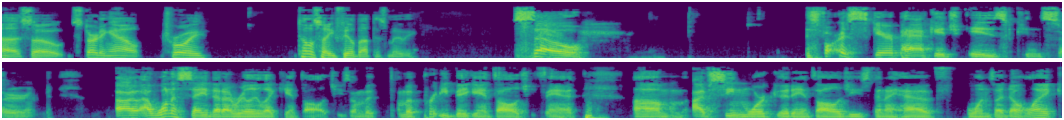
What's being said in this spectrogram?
Uh, so starting out, Troy, tell us how you feel about this movie. So, as far as Scare Package is concerned, I, I want to say that I really like anthologies. I'm a I'm a pretty big anthology fan. Um, I've seen more good anthologies than I have ones I don't like.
